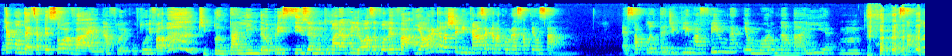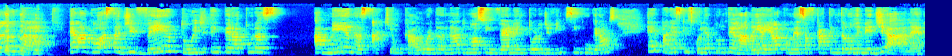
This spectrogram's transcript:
O que acontece? A pessoa vai na floricultura e fala: ah, que planta linda, eu preciso, é muito maravilhosa, vou levar. E a hora que ela chega em casa é que ela começa a pensar: essa planta é de clima frio, né? Eu moro na Bahia. Hum, essa planta, ela gosta de vento e de temperaturas amenas. Aqui é um calor danado, nosso inverno é em torno de 25 graus. É, parece que eu escolhi a planta errada. E aí ela começa a ficar tentando remediar, né?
